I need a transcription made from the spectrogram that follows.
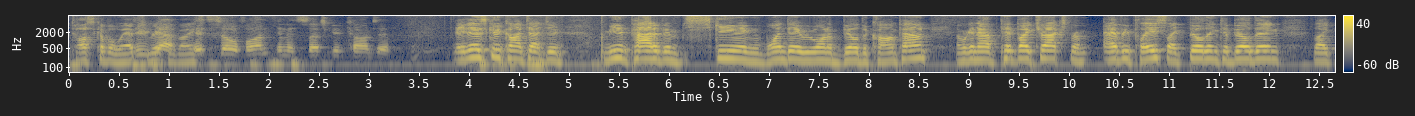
toss a couple whips, Dude, rip yeah, pit bikes. it's so fun and it's such good content. It is good content, dude. Me and Pat have been scheming. One day we want to build a compound, and we're gonna have pit bike tracks from every place, like building to building. Like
